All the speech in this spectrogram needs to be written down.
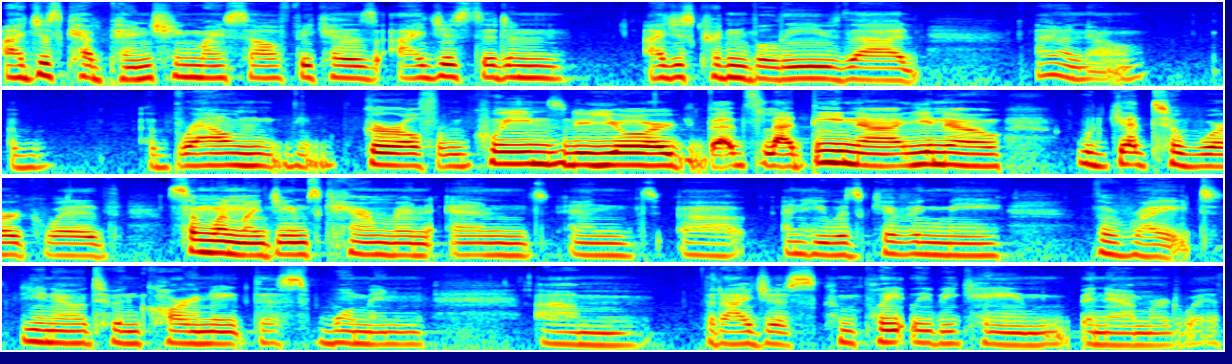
I just kept pinching myself because I just didn't, I just couldn't believe that, I don't know, a, a brown girl from Queens, New York, that's Latina, you know, would get to work with someone like James Cameron and, and, uh, and he was giving me the right, you know, to incarnate this woman um, that I just completely became enamored with.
